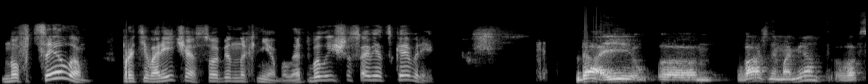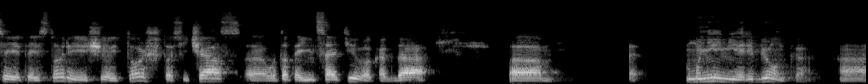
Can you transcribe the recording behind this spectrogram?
но в целом противоречий особенных не было. Это было еще советское время. Да, и э, важный момент во всей этой истории еще и то, что сейчас э, вот эта инициатива, когда э, мнение ребенка э,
